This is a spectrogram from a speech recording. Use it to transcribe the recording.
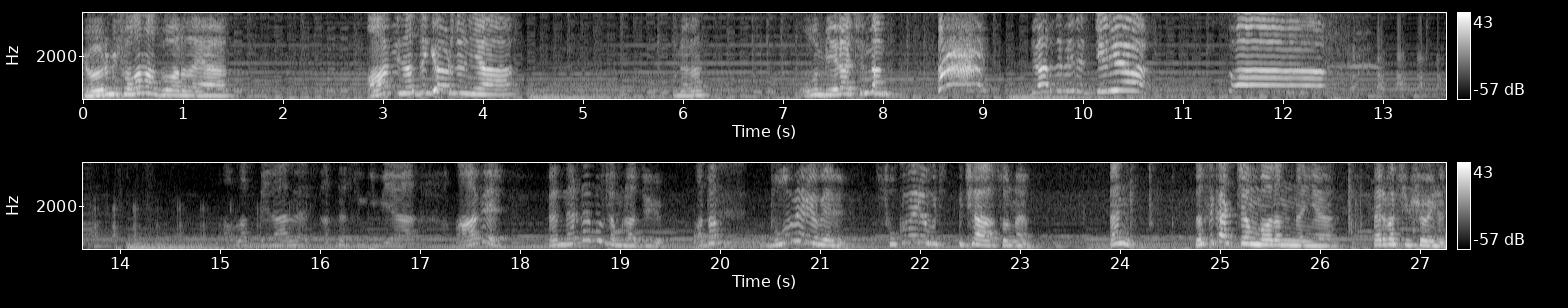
Görmüş olamaz bu arada ya. Abi nasıl gördün ya? Bu ne lan? Oğlum bir yeri açın lan. Yardım edin geliyor. Allah belanı versin anladığım gibi ya. Abi ben nereden bulacağım radyoyu? Adam buluveriyor beni. Soku veriyor bu bıçağı sonra. Ben nasıl kaçacağım bu adamdan ya? Ver bakayım şu oyunu.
